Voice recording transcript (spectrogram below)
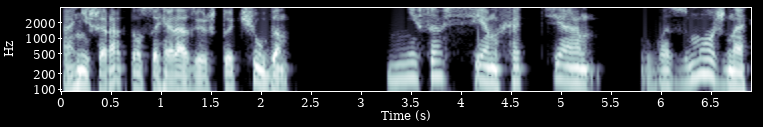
А не шарахнулся я разве что чудом. «Не совсем, хотя...» Возможно,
